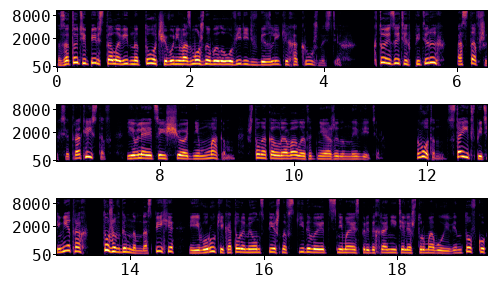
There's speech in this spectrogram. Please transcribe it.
Зато теперь стало видно то, чего невозможно было увидеть в безликих окружностях. Кто из этих пятерых, оставшихся тротлистов, является еще одним магом, что наколдовал этот неожиданный ветер? Вот он, стоит в пяти метрах, тоже в дымном доспехе, и его руки, которыми он спешно вскидывает, снимая с предохранителя штурмовую винтовку,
